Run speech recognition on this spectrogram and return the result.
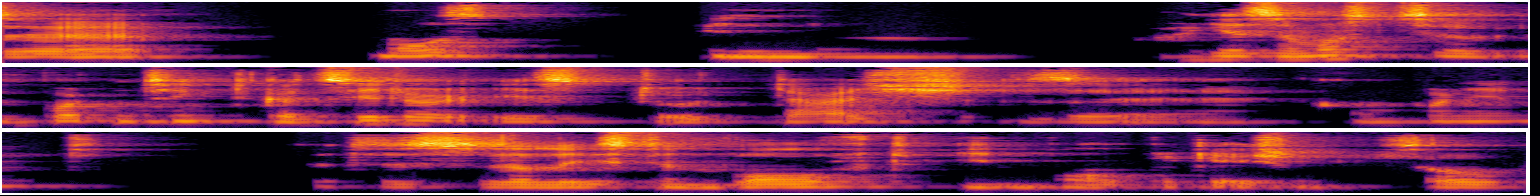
the most in I guess the most important thing to consider is to touch the component that is the least involved in all application. So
